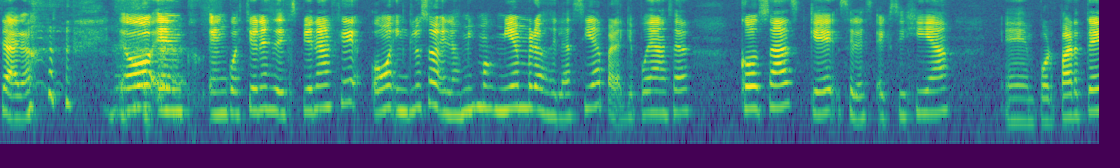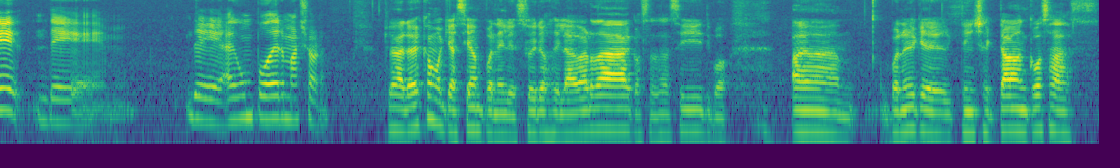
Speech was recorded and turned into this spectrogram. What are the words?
Claro. o en, en cuestiones de espionaje o incluso en los mismos miembros de la CIA para que puedan hacer cosas que se les exigía eh, por parte de, de algún poder mayor. Claro, es como que hacían ponerle sueros de la verdad, cosas así, tipo, ah, poner que te inyectaban cosas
